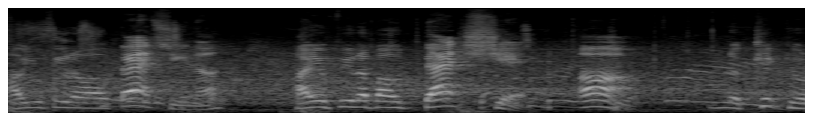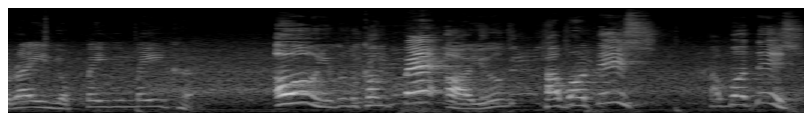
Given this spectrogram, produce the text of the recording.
how you feel about that, Cena? How you feel about that shit? Uh, I'm gonna kick you right in your baby maker. Oh, you're gonna come back, are you? How about this? How about this?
